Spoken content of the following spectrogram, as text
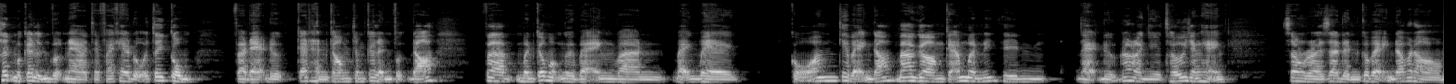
thích một cái lĩnh vực nào thì phải theo đuổi tới cùng và đạt được cái thành công trong cái lĩnh vực đó. Và mình có một người bạn và bạn bè của cái bạn đó bao gồm cả mình ý, thì đạt được rất là nhiều thứ chẳng hạn. Xong rồi gia đình của bạn đó bắt đầu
